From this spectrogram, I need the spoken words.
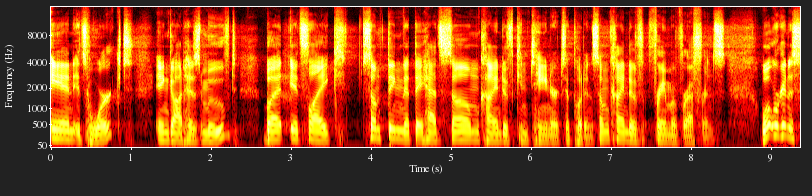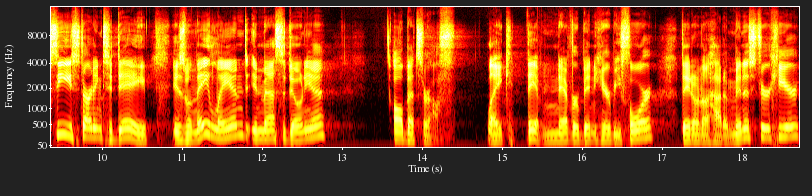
and it's worked and god has moved but it's like something that they had some kind of container to put in some kind of frame of reference what we're going to see starting today is when they land in Macedonia, all bets are off. Like they have never been here before. They don't know how to minister here.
